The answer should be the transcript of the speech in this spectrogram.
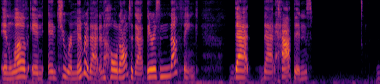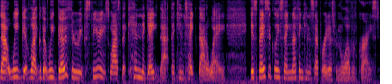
in love and and to remember that and hold on to that. There is nothing that that happens that we get like that we go through experience wise that can negate that that can take that away. It's basically saying nothing can separate us from the love of christ.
